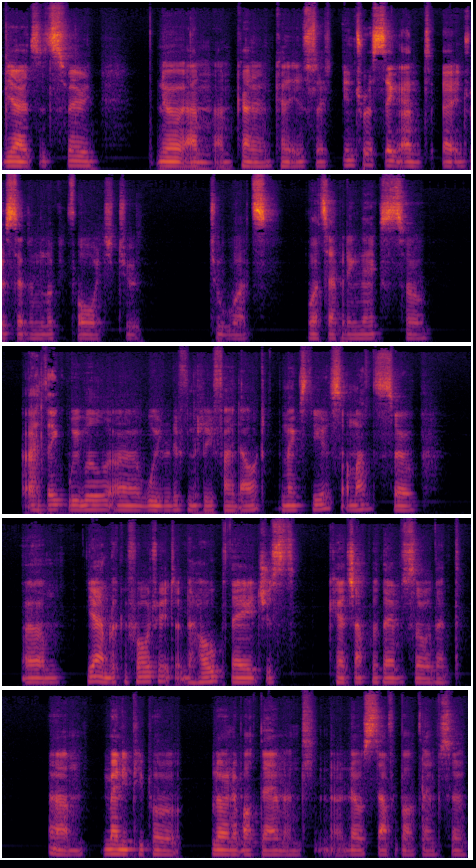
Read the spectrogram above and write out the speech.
yeah, it's it's very you know I'm I'm kind of kind of interesting and uh, interested and looking forward to to what's what's happening next. So I think we will uh we will definitely find out next years or months. So um yeah, I'm looking forward to it and I hope they just catch up with them so that um many people learn about them and know stuff about them. So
